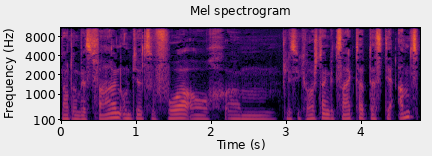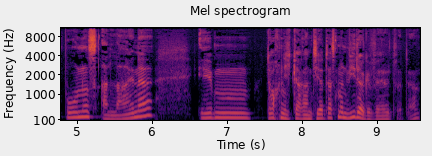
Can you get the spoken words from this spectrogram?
Nordrhein-Westfalen und ja zuvor auch ähm, Schleswig-Holstein gezeigt hat, dass der Amtsbonus alleine eben doch nicht garantiert, dass man wiedergewählt wird. Ja?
